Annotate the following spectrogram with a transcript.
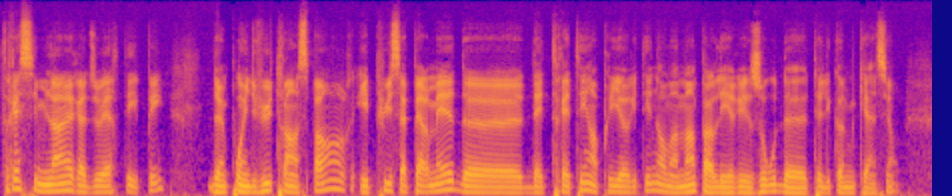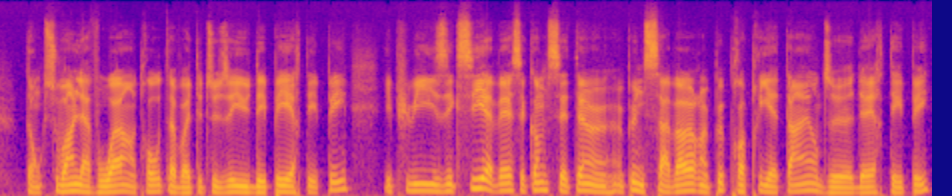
très similaire à du RTP d'un point de vue transport, et puis ça permet d'être traité en priorité normalement par les réseaux de télécommunications. Donc, souvent, la voix, entre autres, va être utilisée UDP, RTP. Et puis, Zixi avait, c'est comme si c'était un, peu une saveur un peu propriétaire de RTP.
